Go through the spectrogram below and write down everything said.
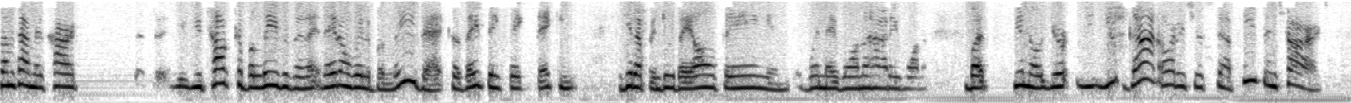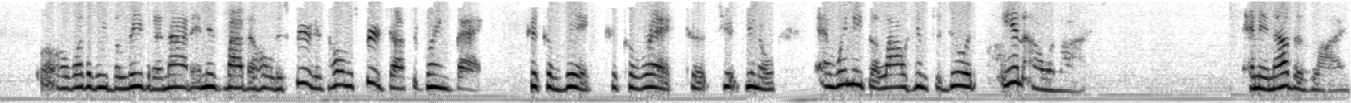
sometimes it's hard you, talk to believers and they, don't really believe that because they think they they can get up and do their own thing and when they want to, how they want to. But you know, you're, you God orders your steps. He's in charge, or whether we believe it or not, and it's by the Holy Spirit. It's the Holy Spirit job to bring back, to convict, to correct, to, to you know, and we need to allow Him to do it in our lives and in others' lives.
